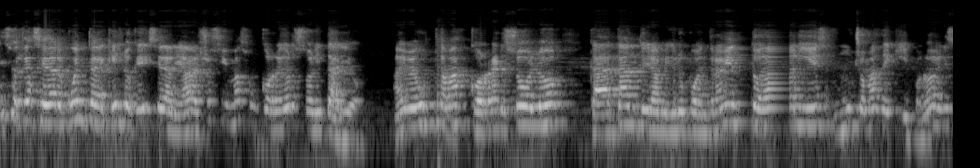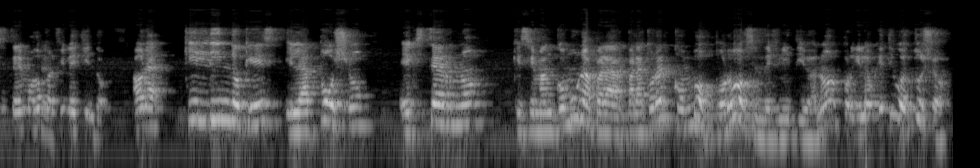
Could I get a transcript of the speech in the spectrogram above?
eso, te, hace dar cuenta de qué es lo que dice Dani. A ver, yo soy más un corredor solitario. A mí me gusta más correr solo, cada tanto ir a mi grupo de entrenamiento. Dani es mucho más de equipo, ¿no? En ese tenemos dos perfiles distintos. Ahora, qué lindo que es el apoyo externo que se mancomuna para, para correr con vos, por vos en definitiva, ¿no? Porque el objetivo es tuyo,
